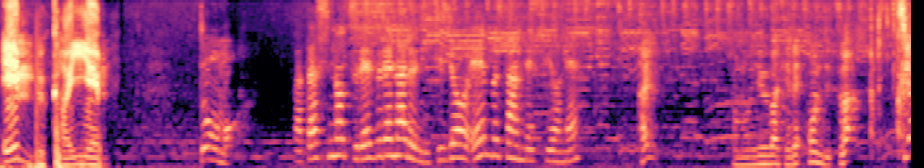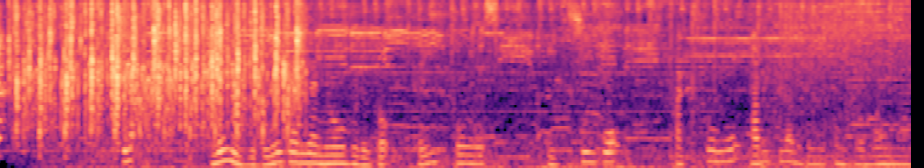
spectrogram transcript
演武開演。どうも。私のつれづれなる日常演舞さんですよね。はい。そのいうわけで本日はこちら。こちら明治ブルガリアヨーグルト低糖いちご白桃を食べ比べてみたいと思いま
